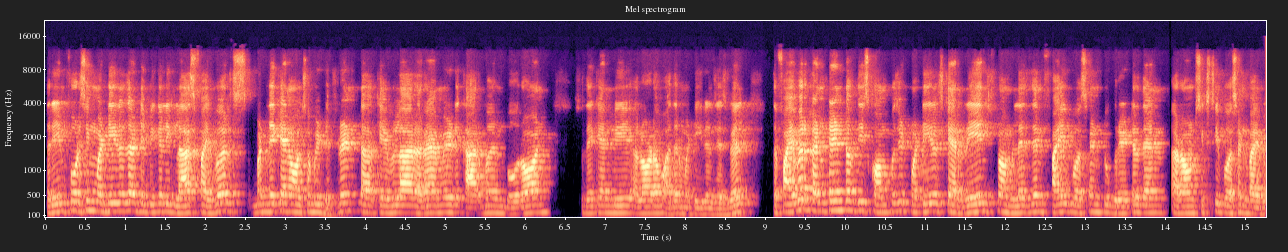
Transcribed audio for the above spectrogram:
The reinforcing materials are typically glass fibers, but they can also be different, uh, Kevlar, aramid, carbon, boron. So they can be a lot of other materials as well. The fiber content of these composite materials can range from less than 5% to greater than around 60% by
